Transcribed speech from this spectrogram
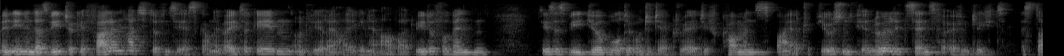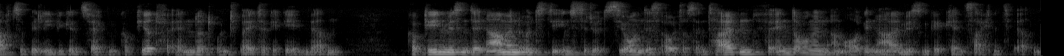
Wenn Ihnen das Video gefallen hat, dürfen Sie es gerne weitergeben und für Ihre eigene Arbeit wiederverwenden. Dieses Video wurde unter der Creative Commons by Attribution 4.0 Lizenz veröffentlicht. Es darf zu beliebigen Zwecken kopiert, verändert und weitergegeben werden. Kopien müssen den Namen und die Institution des Autors enthalten, Veränderungen am Original müssen gekennzeichnet werden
